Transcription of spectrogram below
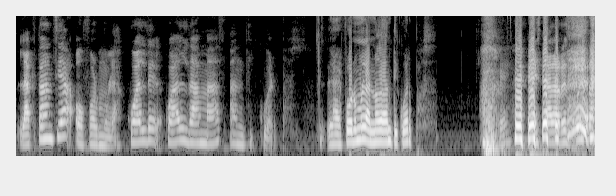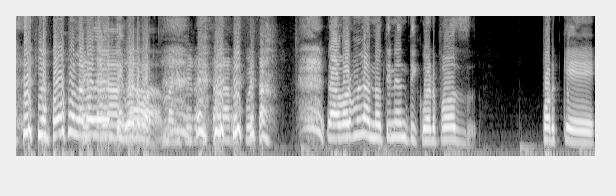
lactancia o fórmula, ¿cuál, de, ¿cuál da más anticuerpos? La fórmula no da anticuerpos. Ok, ahí está la respuesta. la fórmula no da anticuerpos. La, ahí está la respuesta. La fórmula no tiene anticuerpos porque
